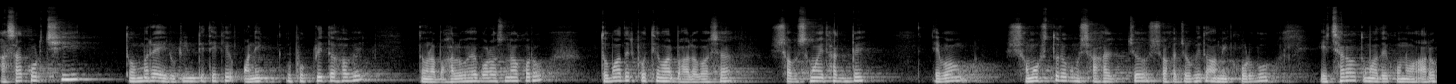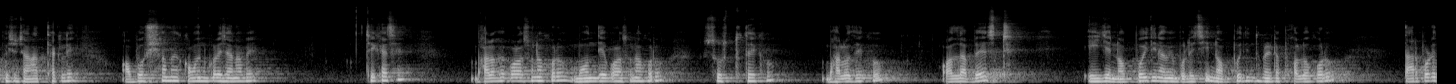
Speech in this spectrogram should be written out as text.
আশা করছি তোমরা এই রুটিনটি থেকে অনেক উপকৃত হবে। তোমরা ভালোভাবে পড়াশোনা করো। তোমাদের প্রতি আমার ভালোবাসা সবসময় থাকবে এবং সমস্ত রকম সাহায্য, সহযোগিতা আমি করব। এছাড়াও তোমাদের কোনো আরও কিছু জানার থাকলে অবশ্যই আমায় কমেন্ট করে জানাবে। ঠিক আছে? ভালোভাবে পড়াশোনা করো, মন দিয়ে পড়াশোনা করো, সুস্থ থেকো। ভালো থেকো অল দ্য বেস্ট এই যে নব্বই দিন আমি বলেছি, নব্বই দিন তোমরা এটা ফলো করো, তারপরে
